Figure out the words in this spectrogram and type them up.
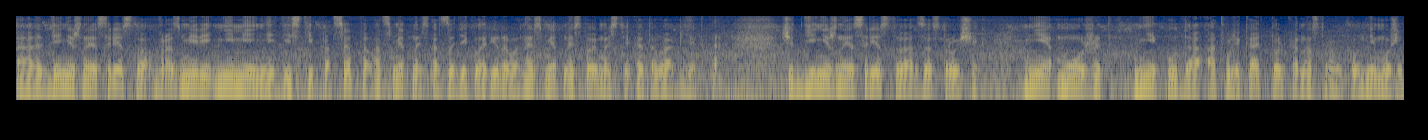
э, денежные средства в размере не менее 10% от, сметной, от задекларированной сметной стоимости этого объекта. Значит, денежные средства застройщик не может никуда отвлекать только на стройку. Он не может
